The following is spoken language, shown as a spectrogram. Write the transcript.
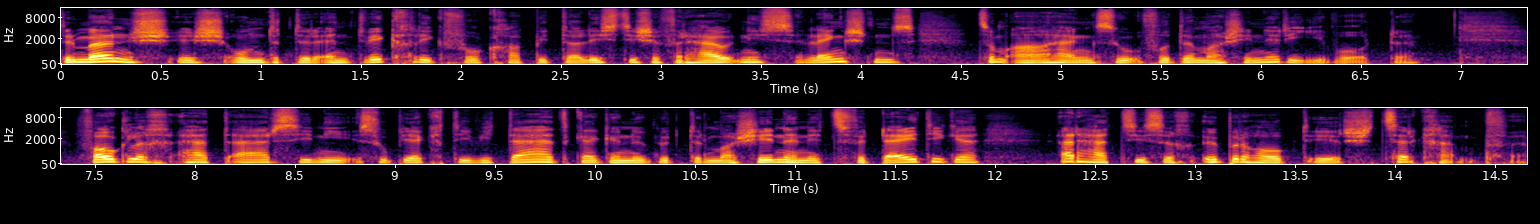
Der Mensch ist unter der Entwicklung von kapitalistischen Verhältnissen längstens zum Anhängsel der Maschinerie geworden. Folglich hat er seine Subjektivität gegenüber der Maschine nicht zu verteidigen, er hat sie sich überhaupt erst zu erkämpfen.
